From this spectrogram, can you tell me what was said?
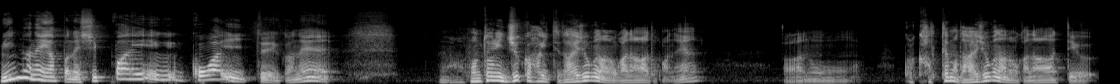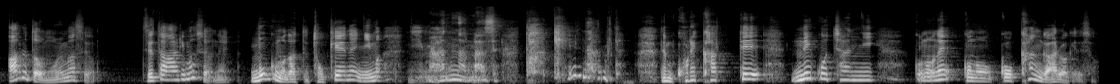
みんなねやっぱね失敗怖いっていうかね本当に塾入って大丈夫なのかなとかね。あのこれ買っても大丈夫なのかなっていうあると思いますよ。絶対ありますよね。僕もだって時計ね2万2万7千高えなみたいな。でもこれ買って猫ちゃんにこのねこのこう缶があるわけですよ。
